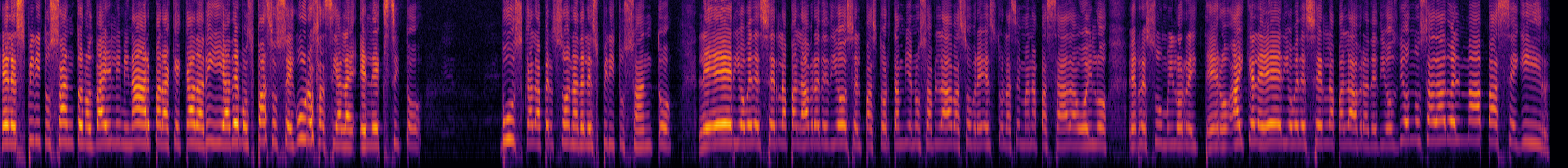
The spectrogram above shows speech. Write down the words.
el Espíritu Santo nos va a eliminar para que cada día demos pasos seguros hacia el éxito. Busca la persona del Espíritu Santo leer y obedecer la palabra de Dios. El pastor también nos hablaba sobre esto la semana pasada, hoy lo eh, resumo y lo reitero. Hay que leer y obedecer la palabra de Dios. Dios nos ha dado el mapa a seguir.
